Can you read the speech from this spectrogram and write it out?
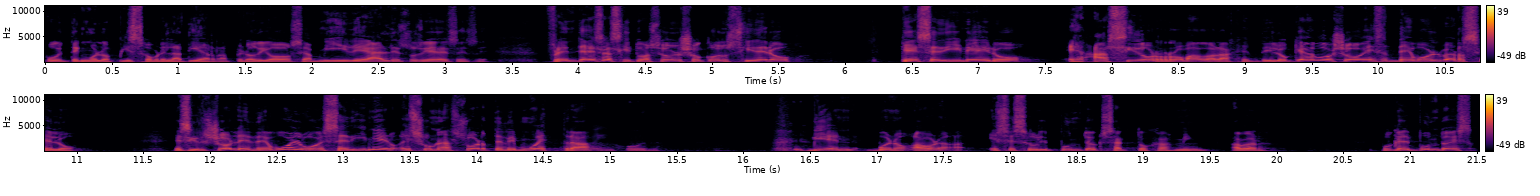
porque tengo los pies sobre la tierra, pero digo, o sea, mi ideal de sociedad es ese. Frente a esa situación yo considero que ese dinero ha sido robado a la gente y lo que hago yo es devolvérselo. Es decir, yo le devuelvo ese dinero, es una suerte de muestra. Bien, bueno, ahora ese es el punto exacto, Jazmín. A ver, porque el punto es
